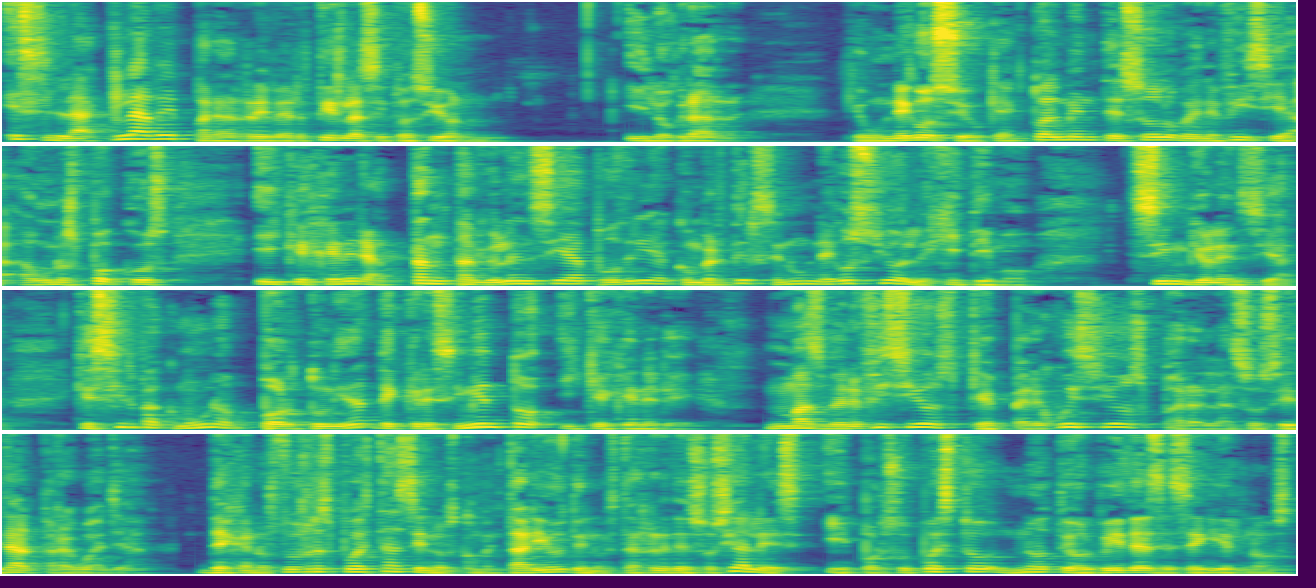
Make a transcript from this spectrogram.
es la clave para revertir la situación y lograr que un negocio que actualmente solo beneficia a unos pocos y que genera tanta violencia podría convertirse en un negocio legítimo, sin violencia, que sirva como una oportunidad de crecimiento y que genere más beneficios que perjuicios para la sociedad paraguaya. Déjanos tus respuestas en los comentarios de nuestras redes sociales y por supuesto no te olvides de seguirnos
